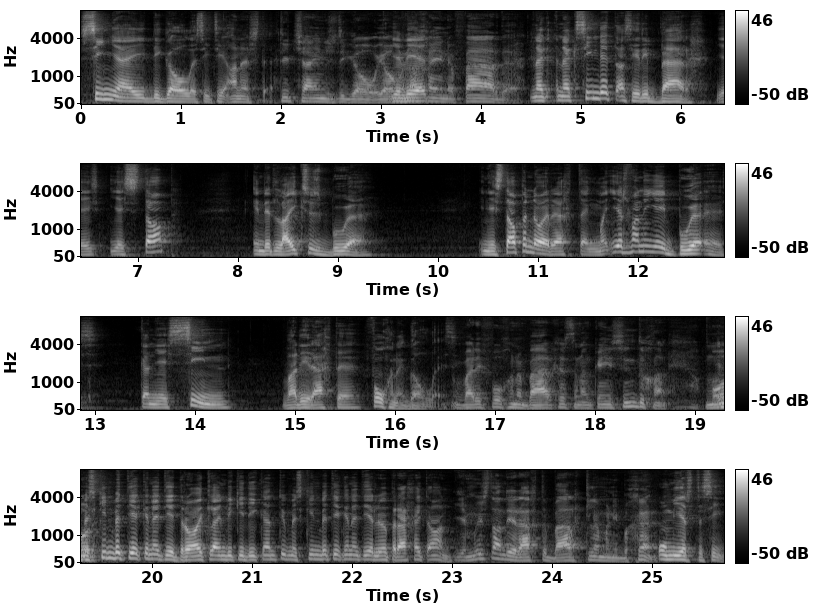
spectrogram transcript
sien jy die goal is ietsie anderste. to change the goal. Ja, Jy weet- gaan jy nou verder. En ek en ek sien dit as hierdie berg. Jy jy stap en dit lyk soos bo en jy stap in daai rigting, maar eers wanneer jy bo is, kan jy sien wat die regte volgende goal is. Wat die volgende berg is en dan kan jy soontoe gaan. Maar Maar miskien beteken dit jy draai klein bietjie die kant toe, miskien beteken dit jy loop reguit aan jy moes dan die regte berg klim in die begin. om eers te sien.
